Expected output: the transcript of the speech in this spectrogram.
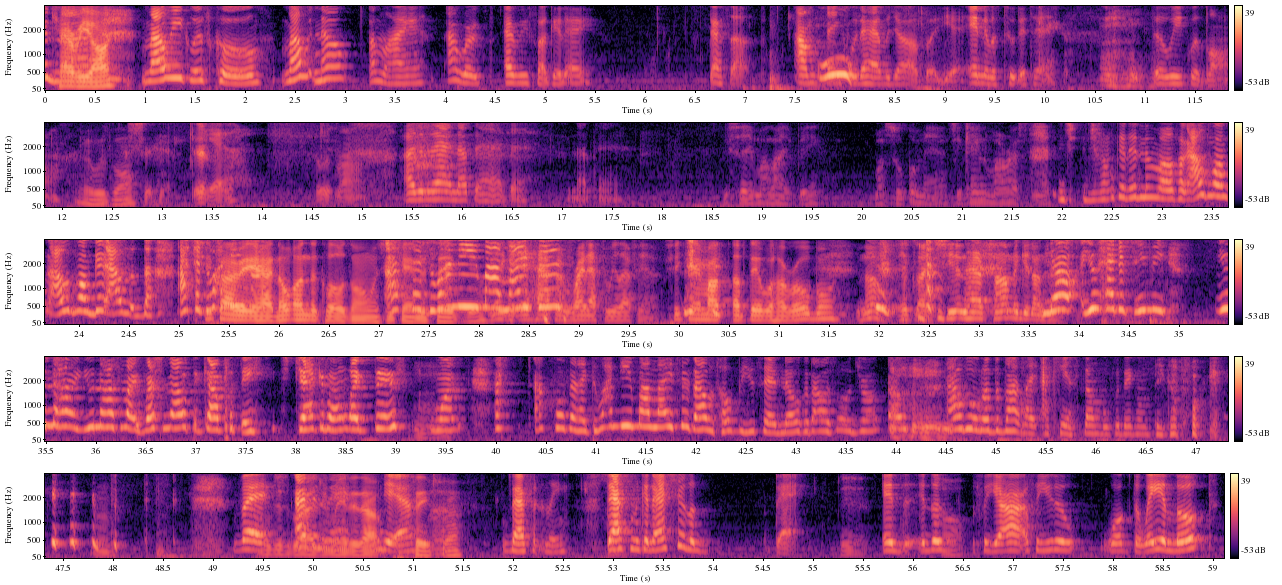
Carry Nah. on. My week was cool. My no, I'm lying. I worked every fucking day. That's up. I'm thankful to have a job, but yeah, and it was two to ten. The week was long. It was long. Yeah, it was long. Other than that, nothing happened. Nothing. You saved my life, B. My Superman. She came to my rescue. J- drunker than the motherfucker. I was gonna. I was gonna get. I was. I said, She do probably I need? had no underclothes on when she I came said, to do I save need my Nigga, it happened right after we left here. She came out up there with her robe on. No, it's like she didn't have time to get undressed. No, you had to see me. You know how you know how somebody rushing out, they gotta put their jacket on like this. Mm-hmm. One, I, I called back like, do I need my license? I was hoping you said no because I was so drunk. I was, I was walking up the block like I can't stumble because they're gonna think I'm fucking. but I'm just glad you than made it out Yeah, safe, bro. definitely, definitely. Because that shit look bad. Yeah. It it looked So- for y'all for you to walk the way it looked.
